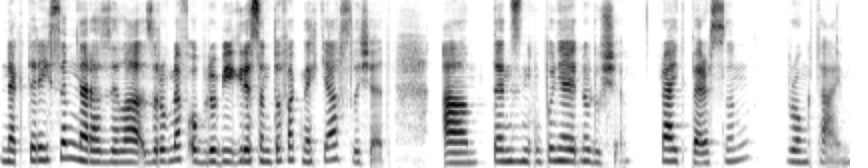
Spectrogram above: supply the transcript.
na který jsem narazila zrovna v období, kde jsem to fakt nechtěla slyšet. A ten zní úplně jednoduše. Right person, wrong time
